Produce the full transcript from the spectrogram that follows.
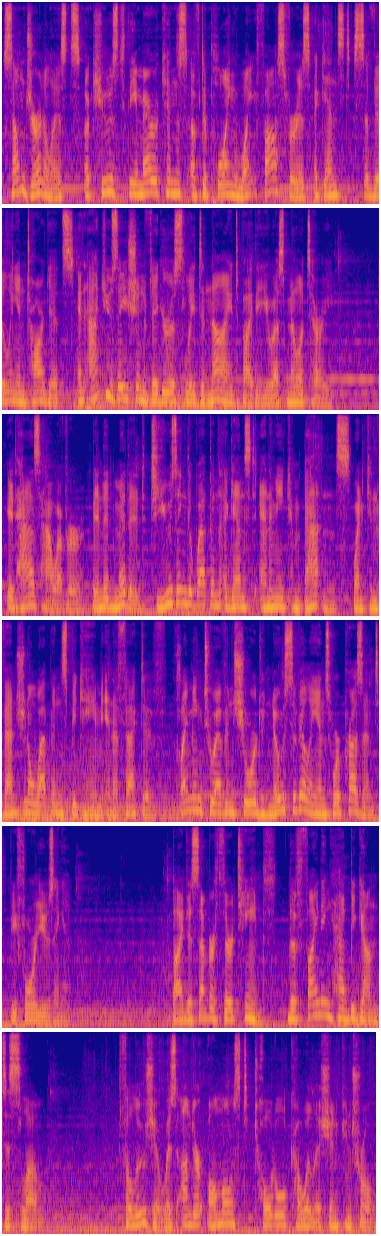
Some journalists accused the Americans of deploying white phosphorus against civilian targets, an accusation vigorously denied by the US military. It has, however, been admitted to using the weapon against enemy combatants when conventional weapons became ineffective, claiming to have ensured no civilians were present before using it. By December 13th, the fighting had begun to slow, Fallujah was under almost total coalition control,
